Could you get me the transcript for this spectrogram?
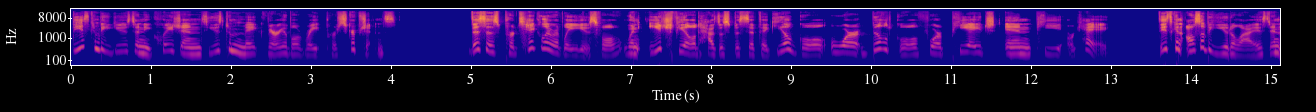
these can be used in equations used to make variable rate prescriptions. This is particularly useful when each field has a specific yield goal or build goal for pH, N, P, or K. These can also be utilized in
